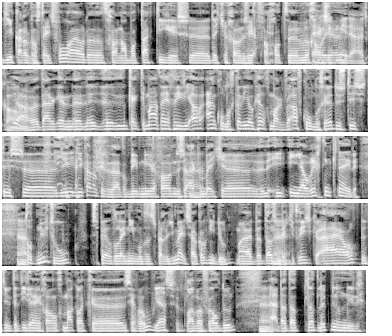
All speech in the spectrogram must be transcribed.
je kan ook nog steeds volhouden dat het gewoon allemaal tactiek is. eh, dat je gewoon zegt van god, we in het midden uitkomen. Ja, uiteindelijk. En, kijk, de maatregelen die hij aankondigt, kan hij ook heel gemakkelijk weer afkondigen. hè. Dus het is, het is, eh, je, je kan ook inderdaad op die manier gewoon de zaak Ja. een beetje eh, in, in jouw richting kneden. Ja. Tot nu toe speelt alleen niemand het spelletje mee. Dat zou ik ook niet doen. Maar dat, dat is een beetje het risico. Hij hoopt natuurlijk dat iedereen gewoon gemakkelijk eh, zegt, oeh ja, laten we vooral doen. Ja. Ja, dat, dat, dat lukt nog niet.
